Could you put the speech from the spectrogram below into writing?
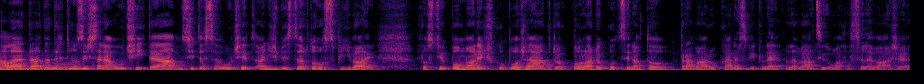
Ale tenhle ten rytmus, když se naučíte a musíte se učit, aniž byste do toho zpívali. Prostě pomaličku, pořád dokola, dokud si na to pravá ruka nezvykne, leváci u vás asi levá, že?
